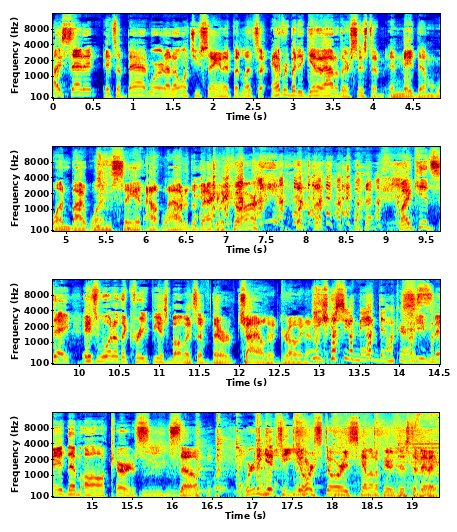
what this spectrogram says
I said it. It's a bad word. I don't want you saying it, but let's everybody get it out of their system and made them one by one say it out loud in the back of the car. My kids say it's one of the creepiest moments of their childhood growing up. Because she made them curse. She made them all curse. So we're going to get to your stories coming up here in just a minute.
